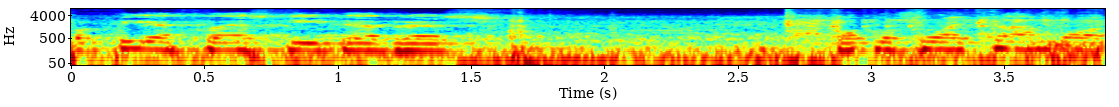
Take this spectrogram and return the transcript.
A Fiesta S2000-es hatos rajtszámmal.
